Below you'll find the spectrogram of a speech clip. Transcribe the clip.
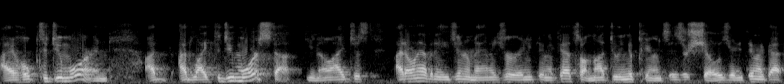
I hope to do more. And I'd I'd like to do more stuff. You know, I just I don't have an agent or manager or anything like that, so I'm not doing appearances or shows or anything like that.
